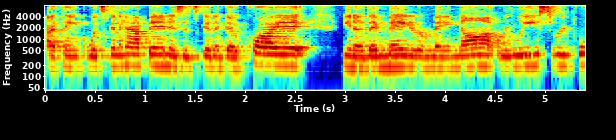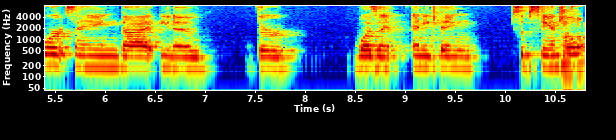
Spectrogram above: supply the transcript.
I think what's going to happen is it's going to go quiet. You know, they may or may not release a report saying that, you know, there wasn't anything substantial.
